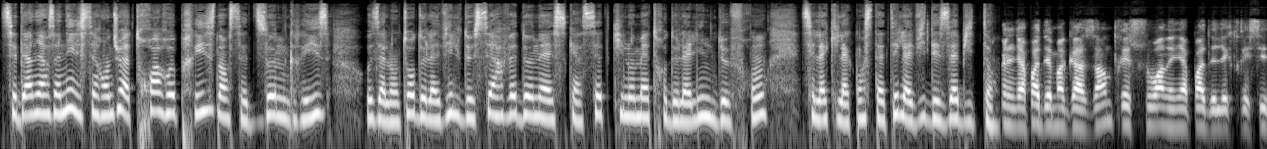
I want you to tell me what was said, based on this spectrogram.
Ces dernières années, il s'est rendu à trois reprises dans cette zone grise, aux alentours de la ville de Servedonetsk, à 7 km de la ligne de front. C'est là qu'il a constaté la vie des habitants. Il n'y a pas de magasins, très souvent il n'y a pas d'électricité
